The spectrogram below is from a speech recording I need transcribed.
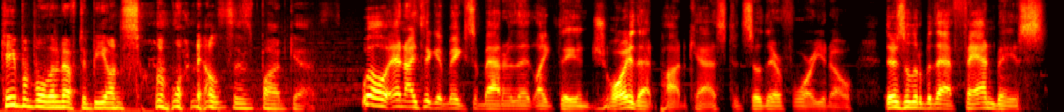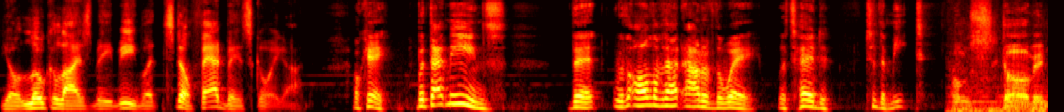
capable enough to be on someone else's podcast. Well, and I think it makes it matter that like they enjoy that podcast, and so therefore, you know, there's a little bit of that fan base, you know, localized maybe, but still fan base going on. Okay, but that means that with all of that out of the way, let's head to the meat. I'm starving.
